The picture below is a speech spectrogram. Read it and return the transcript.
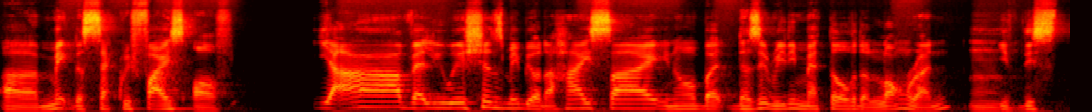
uh, make the sacrifice of, yeah, valuations maybe on the high side, you know, but does it really matter over the long run if these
